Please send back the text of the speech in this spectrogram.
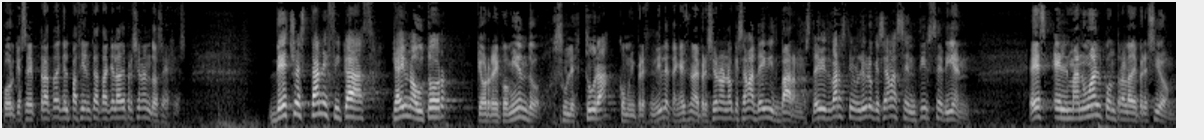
porque se trata de que el paciente ataque la depresión en dos ejes. De hecho, es tan eficaz que hay un autor que os recomiendo su lectura como imprescindible, tengáis una depresión o no, que se llama David Barnes. David Barnes tiene un libro que se llama Sentirse bien. Es el manual contra la depresión.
